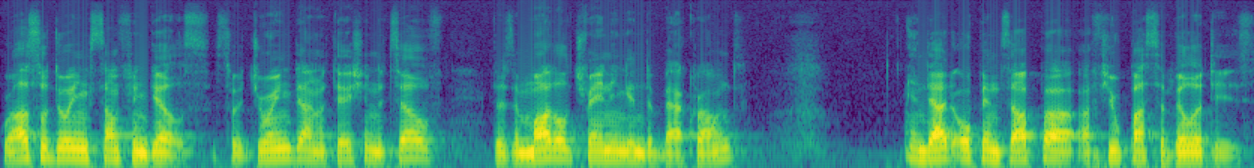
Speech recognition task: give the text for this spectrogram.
We're also doing something else. So during the annotation itself, there's a model training in the background, and that opens up uh, a few possibilities.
